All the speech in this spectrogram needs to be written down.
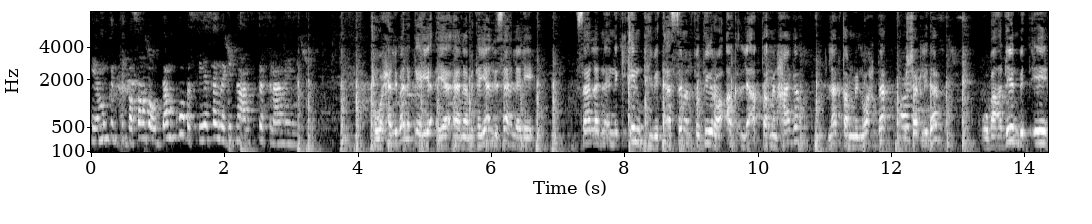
هي ممكن تبقى صعبة قدامكم بس هي سهلة جدا على فكرة في العمايل هو خلي بالك هي, هي أنا متهيألي سهلة ليه؟ سهلة إنك أنت بتقسم الفطيرة أك... لأكتر من حاجة لأكتر من واحدة بالشكل ده وبعدين بت إيه؟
